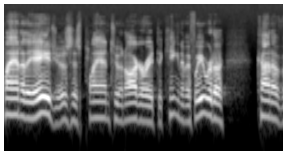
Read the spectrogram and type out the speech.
plan of the ages, His plan to inaugurate the kingdom, if we were to kind of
